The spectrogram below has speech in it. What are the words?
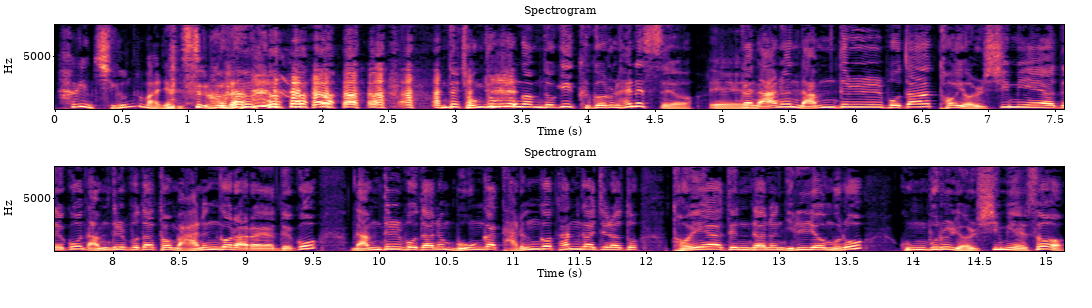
하긴 지금도 많이 안 쓰는구나. 근데 정종용 감독이 그거를 해냈어요. 예. 그러니까 나는 남들보다 더 열심히 해야 되고 남들보다 더 많은 걸 알아야 되고 남들보다는 뭔가 다른 것 한 가지라도 더 해야 된다는 일념으로 공부를 열심히 해서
